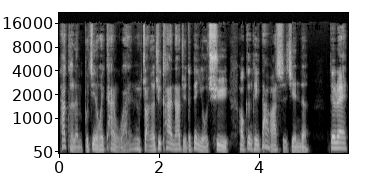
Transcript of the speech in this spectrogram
他可能不见得会看完，转而去看他觉得更有趣哦，更可以打发时间的，对不对？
